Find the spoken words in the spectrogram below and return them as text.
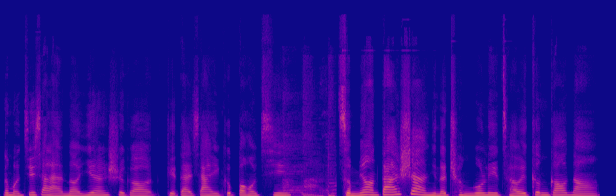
那么接下来呢，依然是个给大家一个暴击，怎么样搭讪你的成功率才会更高呢？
